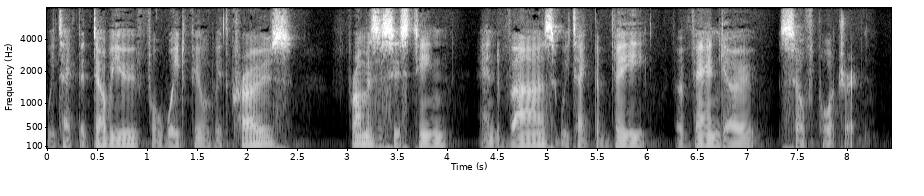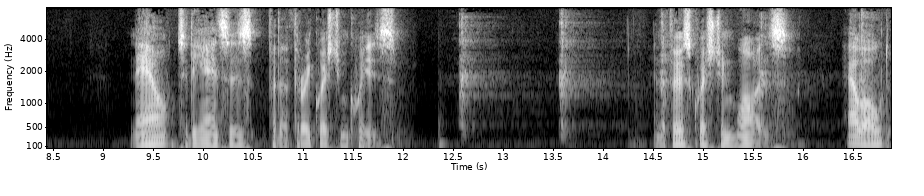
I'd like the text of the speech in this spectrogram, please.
we take the W for wheat field with crows, From is assisting, and vase, we take the V for Van Gogh self portrait. Now to the answers for the three question quiz. And the first question was How old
